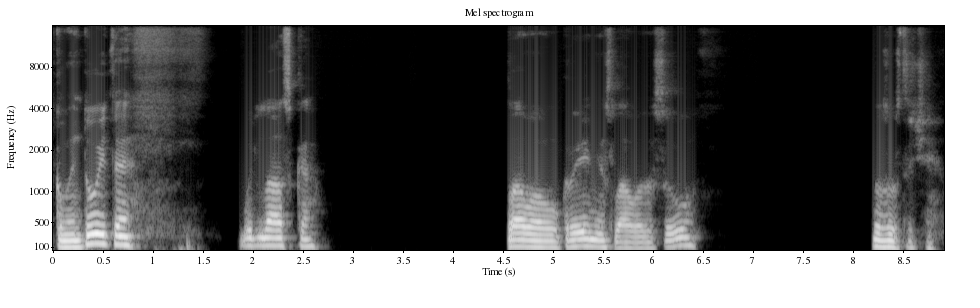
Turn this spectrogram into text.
Коментуйте, будь ласка. Слава Україні, слава ЗСУ. До зустрічі!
